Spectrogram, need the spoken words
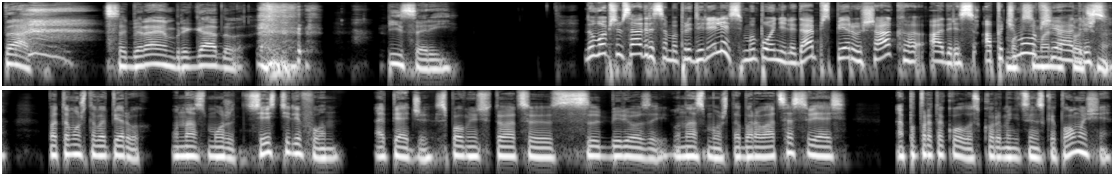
Так, собираем бригаду писарей. Ну, в общем, с адресом определились, мы поняли, да? Первый шаг э, — адрес. А почему вообще адрес? точно. Потому что, во-первых, у нас может сесть телефон. Опять же, вспомним ситуацию с березой. У нас может оборваться связь. А по протоколу скорой медицинской помощи,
